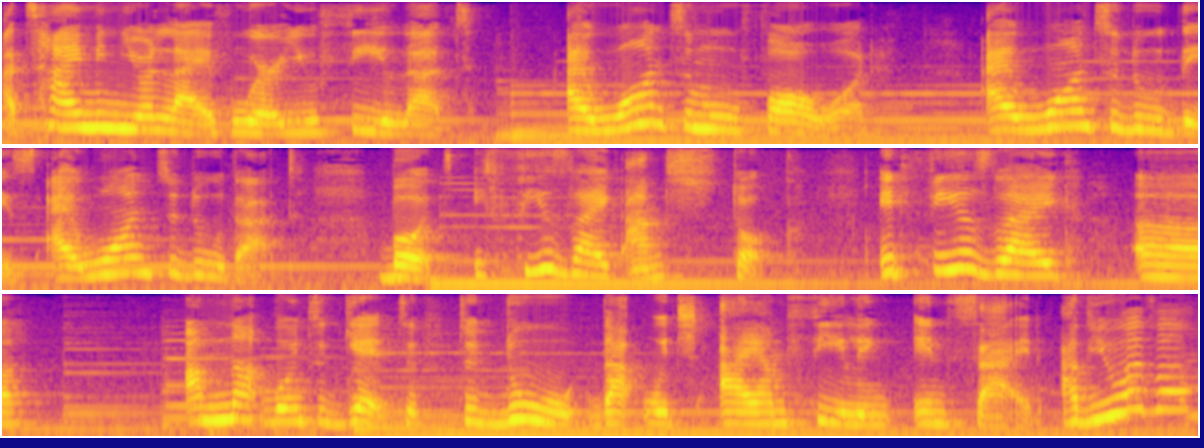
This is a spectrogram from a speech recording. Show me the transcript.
a time in your life where you feel that I want to move forward. I want to do this. I want to do that. But it feels like I'm stuck. It feels like uh, I'm not going to get to, to do that which I am feeling inside. Have you ever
